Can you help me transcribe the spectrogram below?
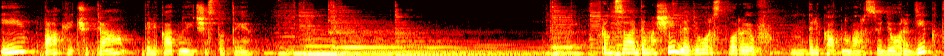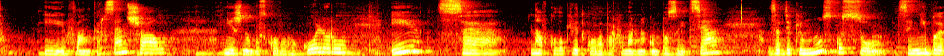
і так відчуття делікатної чистоти. Франсуа Демаші для Dior створив делікатну версію Dior Addict і Flanker Sensual ніжно-бускового кольору. І це навколо квіткова парфумерна композиція. Завдяки мускусу це ніби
